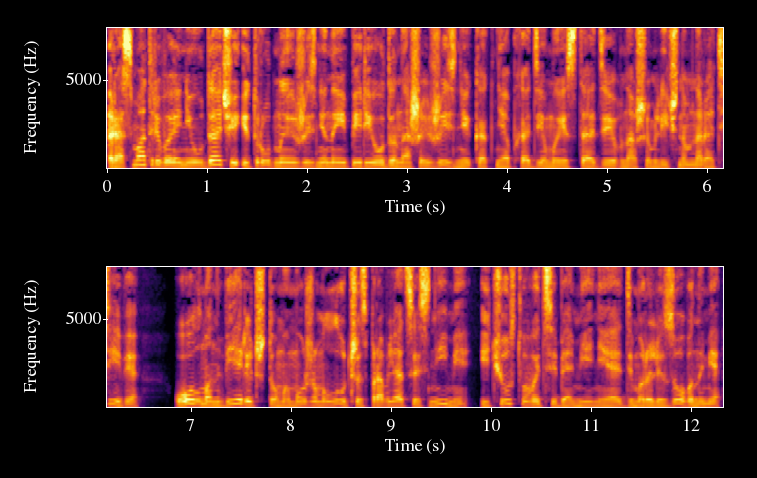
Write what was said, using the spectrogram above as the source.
Рассматривая неудачи и трудные жизненные периоды нашей жизни как необходимые стадии в нашем личном нарративе, Олман верит, что мы можем лучше справляться с ними и чувствовать себя менее деморализованными,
